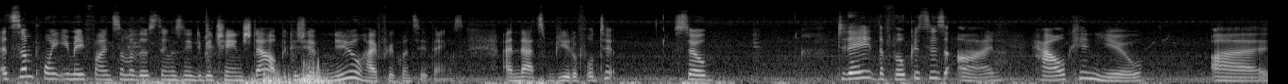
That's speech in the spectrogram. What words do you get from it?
At some point, you may find some of those things need to be changed out because you have new high frequency things, and that's beautiful too. So today, the focus is on how can you uh,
